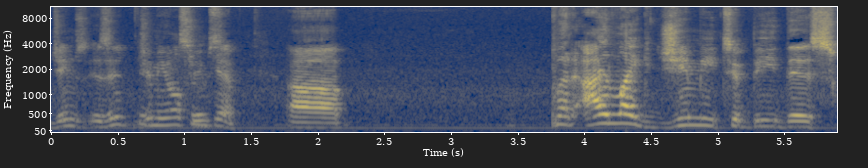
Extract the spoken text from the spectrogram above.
James, is it Jimmy Olsen? James. Yeah. Uh, but I like Jimmy to be this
